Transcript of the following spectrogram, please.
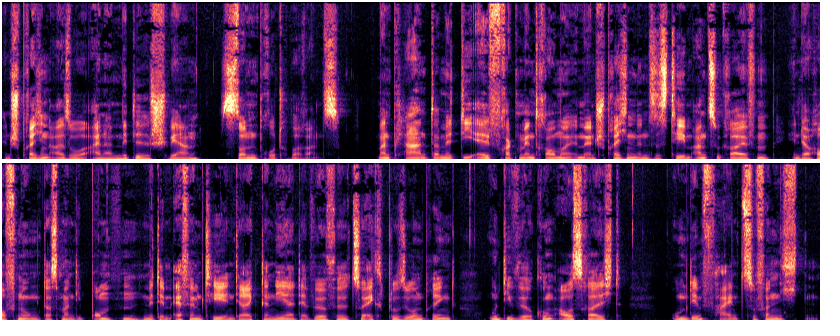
entsprechen also einer mittelschweren Sonnenprotuberanz. Man plant damit, die elf Fragmentraumer im entsprechenden System anzugreifen, in der Hoffnung, dass man die Bomben mit dem FMT in direkter Nähe der Würfel zur Explosion bringt und die Wirkung ausreicht, um den Feind zu vernichten.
